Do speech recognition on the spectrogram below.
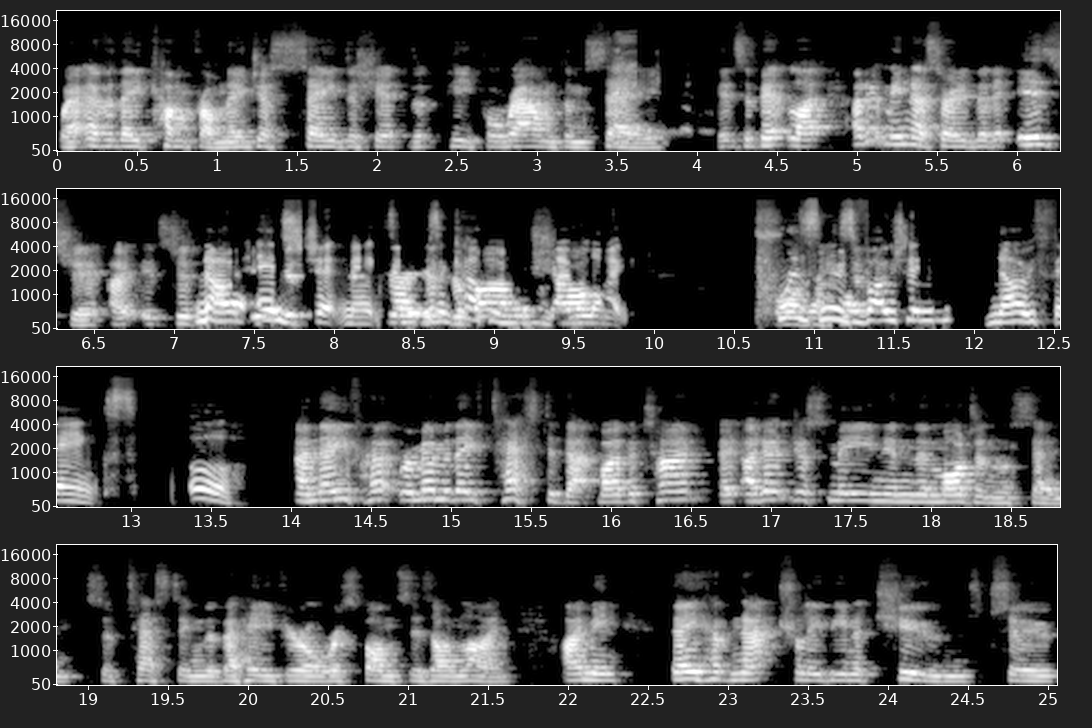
Wherever they come from, they just say the shit that people around them say. It's a bit like I don't mean necessarily that it is shit. It's just no, it is just, shit, Max. There's a the couple they were like prisoners voting. No thanks. Oh. And they've heard, remember they've tested that by the time I don't just mean in the modern sense of testing the behavioral responses online. I mean they have naturally been attuned to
